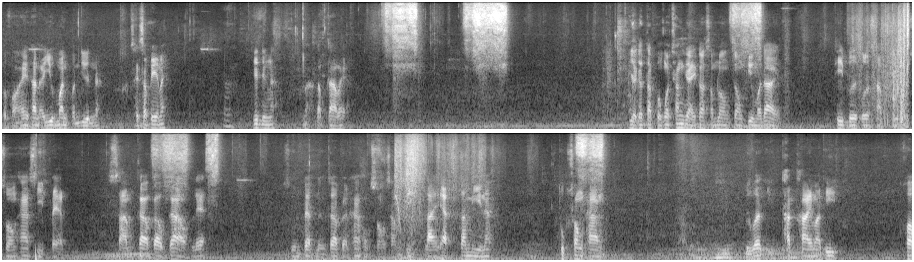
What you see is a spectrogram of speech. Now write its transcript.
ก็ขอให้ท่านอายุมั่นขวัญยืนนะ ใส่สเปรย์ไหมอะนิดนึงนะมาหลับตาไว้ อยากจะตัดผมกับช่างใหญ่ก็สำรองจองคิวมาได้ ที่เบอร์โทรศัพท์ 0 2 5 4 8 3 9 9 9 และ 0 8 1 9 8 5 6 2 3 4ไลน์แอดก็มีนะ ทุกช่องทาง หรือว่าทักทายมาที่ข้อ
